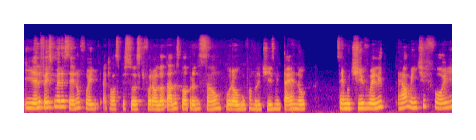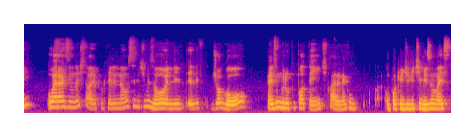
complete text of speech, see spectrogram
E ele fez por merecer, não foi aquelas pessoas que foram adotadas pela produção por algum favoritismo interno sem motivo. Ele realmente foi o heróizinho da história, porque ele não se vitimizou, ele, ele jogou, fez um grupo potente, claro, né, com um pouquinho de vitimismo, mas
